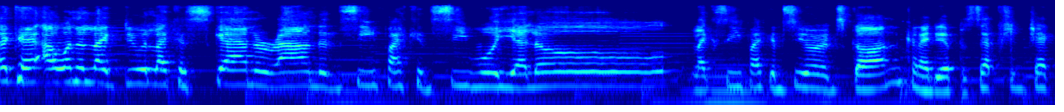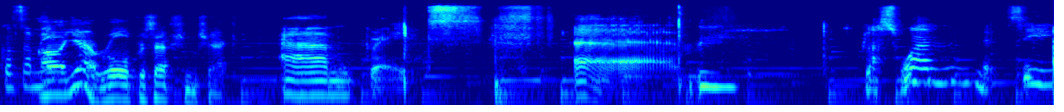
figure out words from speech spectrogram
Okay, I want to like do like a scan around and see if I can see more yellow. Like see if I can see where it's gone. Can I do a perception check or something? Uh yeah, roll a perception check. Um, great. Um, plus one. Let's see.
